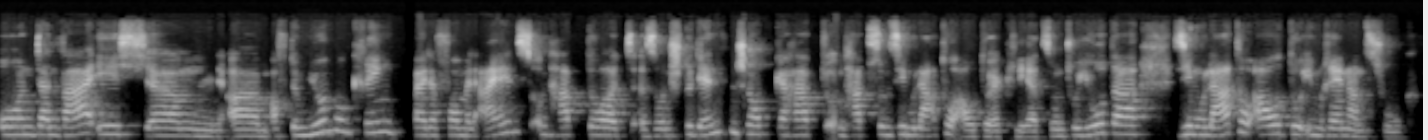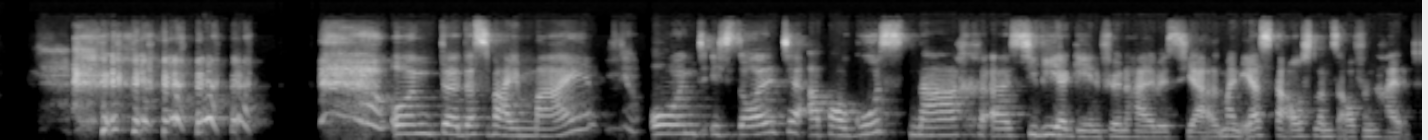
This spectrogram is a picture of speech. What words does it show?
Und dann war ich ähm, ähm, auf dem Nürburgring bei der Formel 1 und habe dort so einen Studentenjob gehabt und habe so ein Simulatorauto erklärt, so ein Toyota Simulatorauto im Rennanzug. Und äh, das war im Mai und ich sollte ab August nach äh, Sevilla gehen für ein halbes Jahr, mein erster Auslandsaufenthalt.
